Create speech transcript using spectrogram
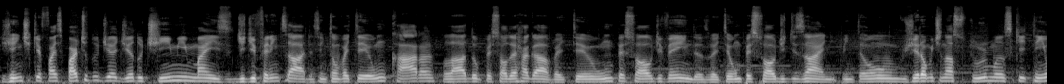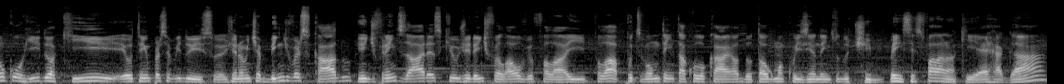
gente que faz parte do dia a dia do time, mas de diferentes áreas. Então vai ter um cara lá do pessoal do RH, vai ter um pessoal de vendas, vai ter um pessoal de design. Então, geralmente nas turmas que tem ocorrido aqui, eu tenho percebido isso. Geralmente é bem diversificado em diferentes áreas que o gerente foi lá, ouviu falar e falou: ah, putz, vamos tentar colocar, adotar alguma coisinha dentro do time. Bem, vocês falaram aqui RH,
